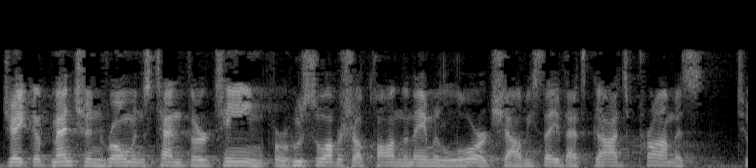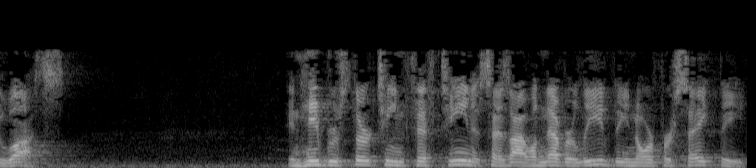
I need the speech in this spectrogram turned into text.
Jacob mentioned Romans 10:13, "For whosoever shall call on the name of the Lord shall be saved." That's God's promise to us. In Hebrews 13:15 it says, "I will never leave thee nor forsake thee."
